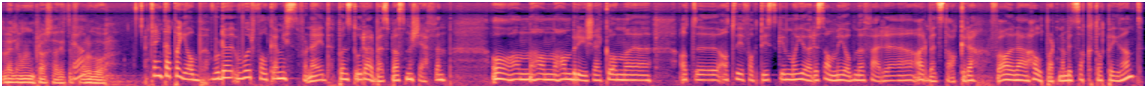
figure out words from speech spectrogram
veldig mange plasser dette ja. foregår. Tenk deg på jobb, hvor, det, hvor, folk er misfornøyd på en stor arbeidsplass med sjefen. Og han, han, han bryr seg ikke om uh, at, uh, at, vi faktisk må gjøre samme jobb med færre arbeidstakere. For halvparten er blitt sagt opp, ikke sant.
